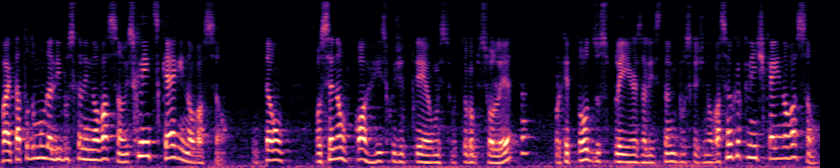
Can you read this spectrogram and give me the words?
vai estar tá todo mundo ali buscando inovação. Os clientes querem inovação. Então, você não corre o risco de ter uma estrutura obsoleta, porque todos os players ali estão em busca de inovação, que o cliente quer inovação.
